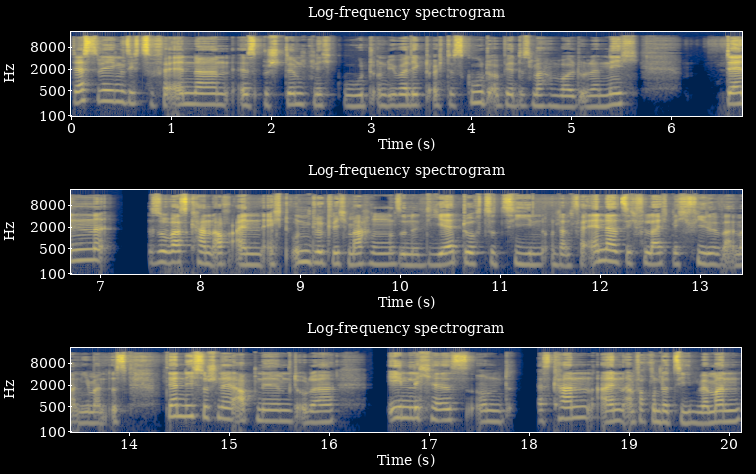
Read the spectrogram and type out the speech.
deswegen sich zu verändern ist bestimmt nicht gut und überlegt euch das gut, ob ihr das machen wollt oder nicht. Denn sowas kann auch einen echt unglücklich machen, so eine Diät durchzuziehen und dann verändert sich vielleicht nicht viel, weil man jemand ist, der nicht so schnell abnimmt oder ähnliches und es kann einen einfach runterziehen, wenn man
